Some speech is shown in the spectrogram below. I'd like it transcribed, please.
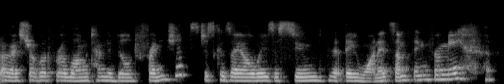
i struggled for a long time to build friendships just because i always assumed that they wanted something from me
